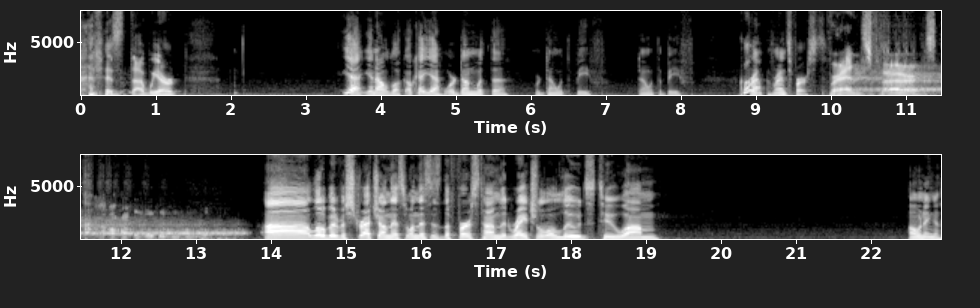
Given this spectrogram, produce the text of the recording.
That is, uh, we are. Yeah, you know, look, okay, yeah, we're done with the, we're done with the beef, done with the beef. Cool. Fri- friends first. Friends first. Uh, a little bit of a stretch on this one. This is the first time that Rachel alludes to um owning a.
